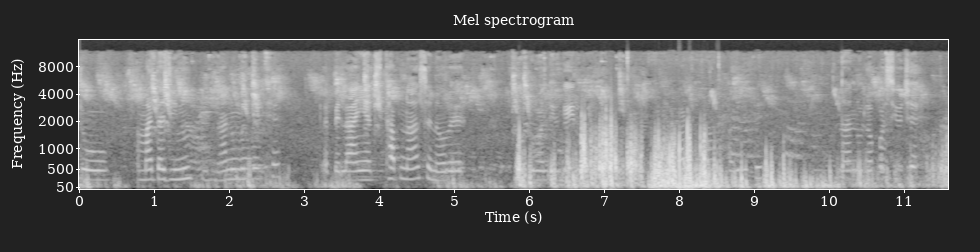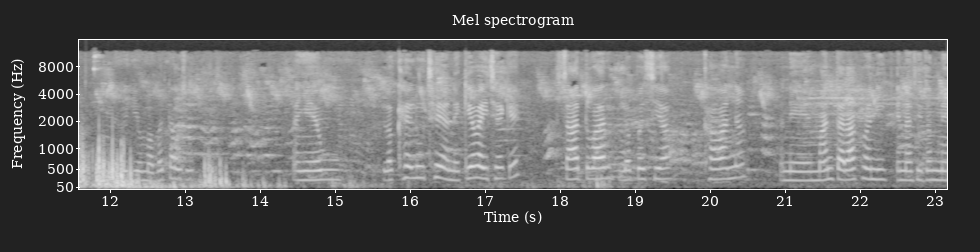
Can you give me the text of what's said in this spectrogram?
તો આ માતાજીનું નાનું મંદિર છે. એટલે પહેલાં અહીંયા સ્થાપના હશે ને હવે મોટું મંદિર ગયું. આવી રીતે નાનું લપસ્યું છે. વિડીયોમાં બતાવશું. અહીંયા એવું લખેલું છે અને કહેવાય છે કે સાત વાર લપસ્યા ખાવાના અને માનતા રાખવાની. એનાથી તમને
